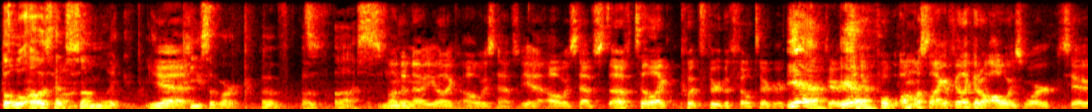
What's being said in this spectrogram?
But we'll always have some like you know, Yeah. piece of our of of us. it's you fun know. to know you like always have yeah always have stuff to like put through the filter. Yeah, character. yeah. Almost like I feel like it'll always work too.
